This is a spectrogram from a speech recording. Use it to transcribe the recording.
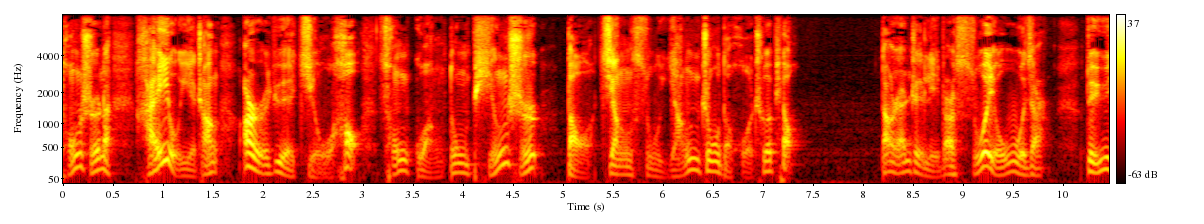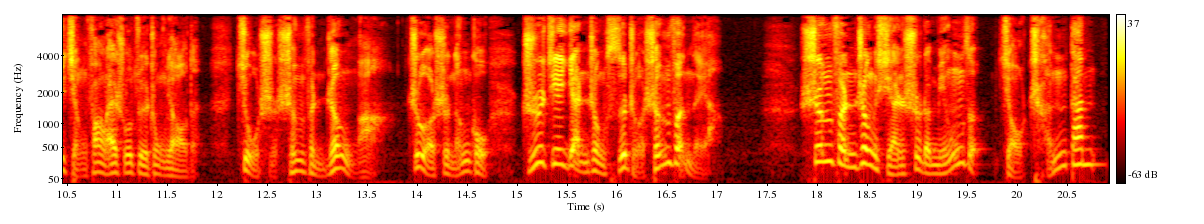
同时呢，还有一张二月九号从广东平时到江苏扬州的火车票。当然，这里边所有物件，对于警方来说最重要的就是身份证啊，这是能够直接验证死者身份的呀。身份证显示的名字叫陈丹，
